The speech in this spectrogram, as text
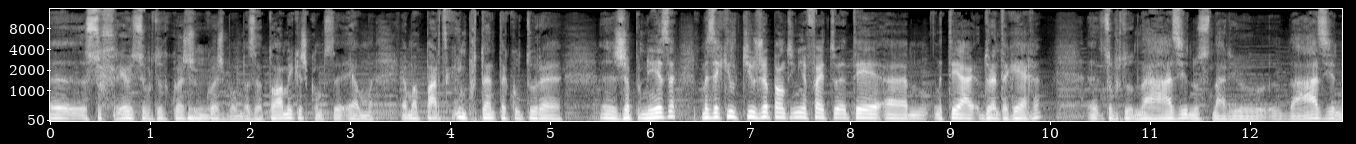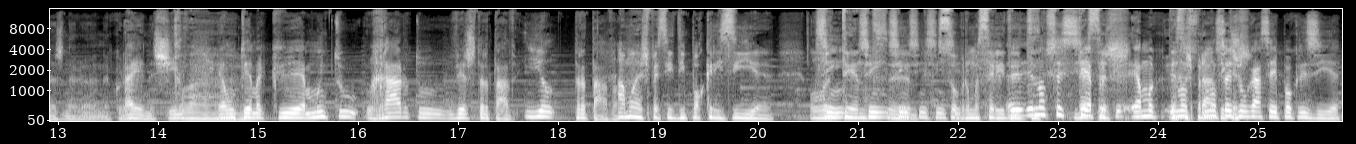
eh, sofreu e, sobretudo, com as, Uhum. com as bombas atómicas, como se- é, uma, é uma parte importante da cultura eh, japonesa. Mas aquilo que o Japão tinha feito até, ah, até à- durante a guerra, eh, sobretudo na Ásia, no cenário da Ásia, nas- na, na Coreia, na China, Claro. é um tema que é muito raro tu veres tratado. E ele tratava. Há uma espécie de hipocrisia Sim, latente sim, sim, sim, sim, sobre sim. Uma série Eh, de. Eu não sei se dessas, é porque é uma. Eu não, não sei julgar se é hipocrisia.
